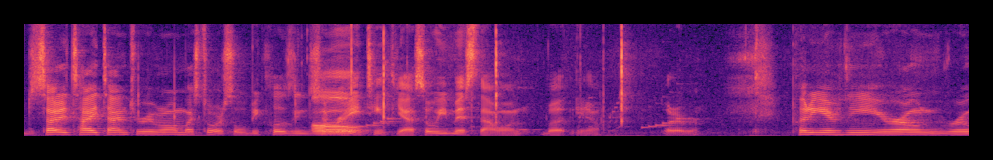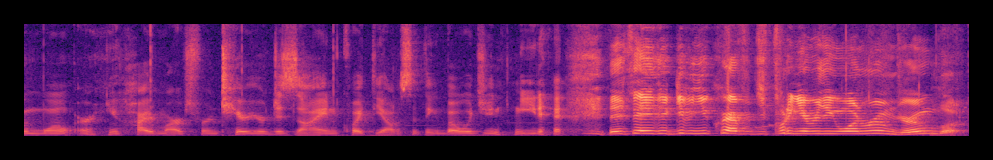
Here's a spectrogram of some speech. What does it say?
Decided it's high time to remodel my store, so we'll be closing December Oh. 18th. Yeah, so we missed that one, but you know, whatever. Putting everything in your own room won't earn you high marks for interior design. Quite the opposite. Think about what you need. they say they're giving you crap for just putting everything in one room, Drew. Look,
